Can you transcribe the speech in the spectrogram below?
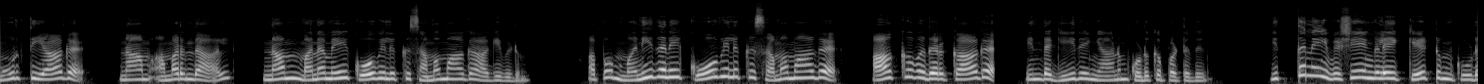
மூர்த்தியாக நாம் அமர்ந்தால் நம் மனமே கோவிலுக்கு சமமாக ஆகிவிடும். அப்போ மனிதனை கோவிலுக்கு சமமாக ஆக்குவதற்காக இந்த கீதை ஞானம் கொடுக்கப்பட்டது. இத்தனை விஷயங்களை கேட்டும் கூட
